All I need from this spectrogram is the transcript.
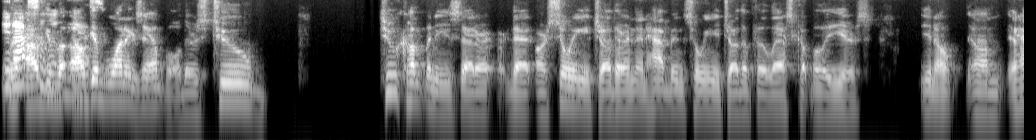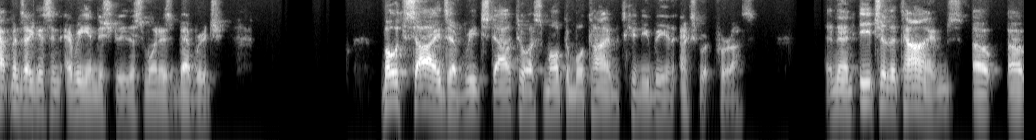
It absolutely I'll give, I'll give one example. There's two two companies that are that are suing each other and then have been suing each other for the last couple of years. You know, um, it happens, I guess, in every industry. This one is beverage. Both sides have reached out to us multiple times. Can you be an expert for us? And then each of the times, uh, uh,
